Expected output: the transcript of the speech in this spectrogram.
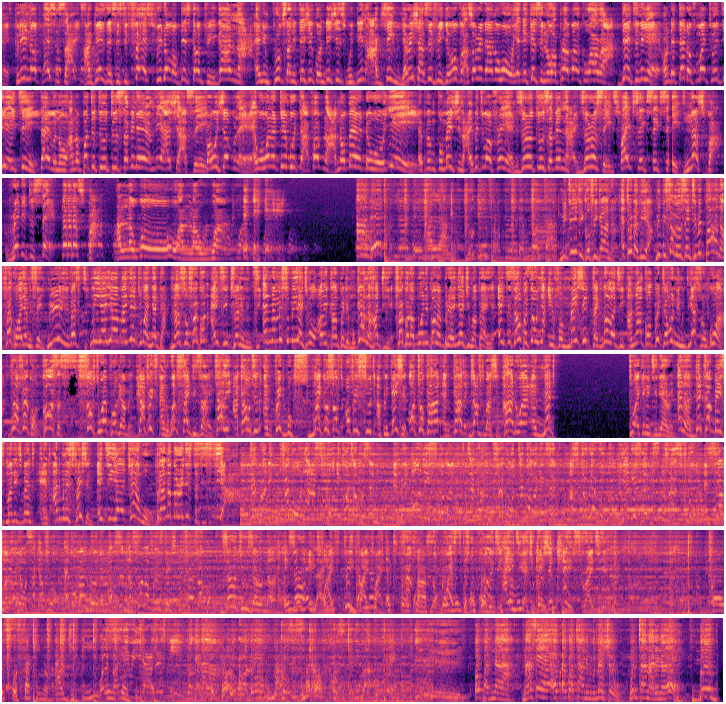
protest, clean up exercise against the 61st freedom of this country, Ghana, and improve sanitation conditions within our zone. Yẹ̀rí ṣàṣìfì Jehova Sọ́rídàánú wò yẹ̀dẹ̀ kẹ́sì lọ́wọ́ Prabank Date Déètì nìyẹn on the third of March twenty eighteen. Time nù ànàpọ̀ tuntun to seven a.m. ní àṣàṣe. Fọwọ́ ṣẹ́fúlẹ̀ ẹ̀wọ̀ wọlé tí ń bu ta fábùlà nà ọbẹ̀ èdòwò yìí. Ẹ̀pẹ̀ information àìbí tí mo fẹ́ yẹn zero two seven nine zero six five six six six NASPA. ready to serve. Naspa. Allawo, Allawa. Are they going mofiri ghana ɛtɔ da bi a mibisa mi nso ntumi paa na fɛkɔn ayɛ mi sɛyi miwie university mi yɛ yɛ ma nye adwuma nyɛ da nanso fɛkɔn it training nti ɛnna mi so mi yɛ adwuma wɔ oil company mu ghana ha deɛ fɛkɔn aboa nipa bebree nye adwuma pɛɛ yɛ nti sɛ wopɛ sɛ wonya information technology anaa kɔmputa mu nimdeɛ soronko a bra fɛkɔn courses software programming, graphics and website design, tally accounting and QuickBooks, Microsoft Office Suite application, AutoCAD and CAD draftsmanship, hardware and net networking engineering ɛna database management and administration eti yɛ twɛn wo branaba register sisi a takora de fɛkɔ last floor ekɔta aburusan mu ɛbɛ ɔni supermarket takora fɛkɔ takora market sɛbi astoria road yankees ladies first floor ɛziama yɛ wɔ second floor eco bank building opposite na Police filling station fɛfɛkɔ zero two zero nine zero eight five three five five fɛkɔ your quest for quality IT education ends right here calls for sacking of IGP well, insensitive. The nára náà sẹ́ ẹ̀kọ́ tán ni mo ní mẹ́ṣọ́ o wọ́n tán náà rẹ̀ náà ẹ̀ gbẹ́gbẹ́.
